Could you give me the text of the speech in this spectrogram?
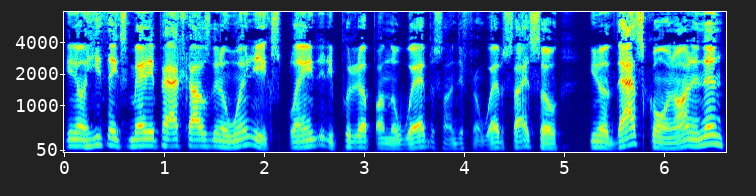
you know he thinks Manny Pacquiao is going to win. He explained it. He put it up on the web. It's on different websites. So you know that's going on. And then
